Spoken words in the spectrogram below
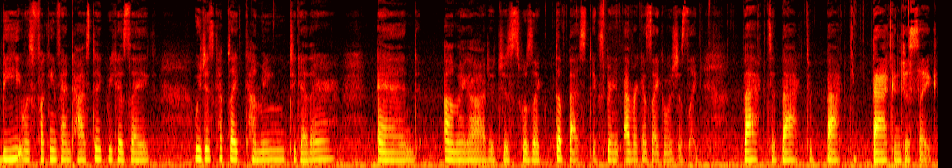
B it was fucking fantastic because like we just kept like coming together. And oh my god, it just was like the best experience ever cuz like it was just like back to back to back to back and just like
